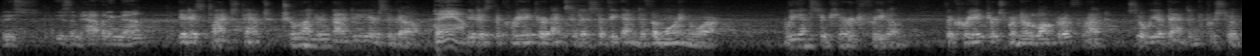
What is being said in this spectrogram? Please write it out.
This happening now? It is timestamped 290 years ago. Damn. It is the creator exodus at the end of the Morning War. We had secured freedom. The creators were no longer a threat, so we abandoned pursuit.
